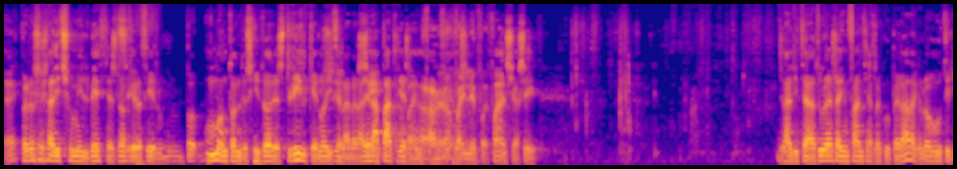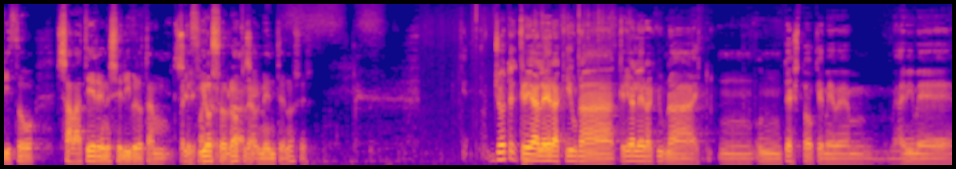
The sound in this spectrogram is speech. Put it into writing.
¿Eh? Pero eso se ha dicho mil veces, ¿no? Sí. Quiero decir, un montón de escritores, que ¿no? Dice sí, la verdadera sí, patria es la infancia. La, la infancia, sí. La literatura es la infancia recuperada, que luego utilizó Sabater en ese libro tan precioso, ¿no? Realmente, ¿no? Yo te quería leer aquí una, quería leer aquí una, un, texto que me, a mí me,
